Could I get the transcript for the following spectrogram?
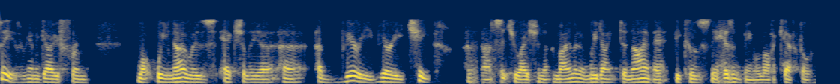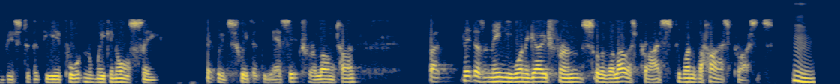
see is we're going to go from what we know is actually a, a, a very, very cheap uh, situation at the moment, and we don't deny that because there hasn't been a lot of capital invested at the airport, and we can all see that we've sweated the asset for a long time. But that doesn't mean you want to go from sort of the lowest price to one of the highest prices. Mm.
